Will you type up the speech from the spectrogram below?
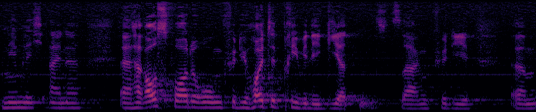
nämlich eine äh, Herausforderung für die heute Privilegierten, sozusagen für die ähm,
